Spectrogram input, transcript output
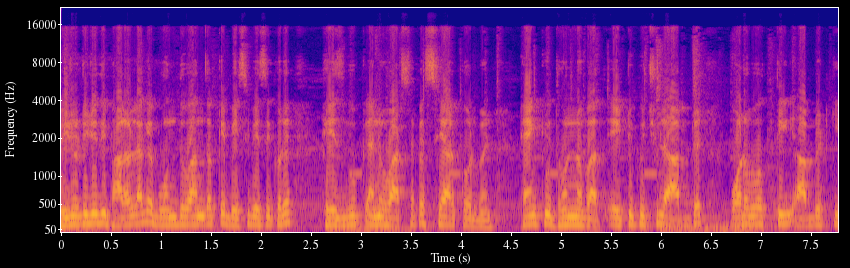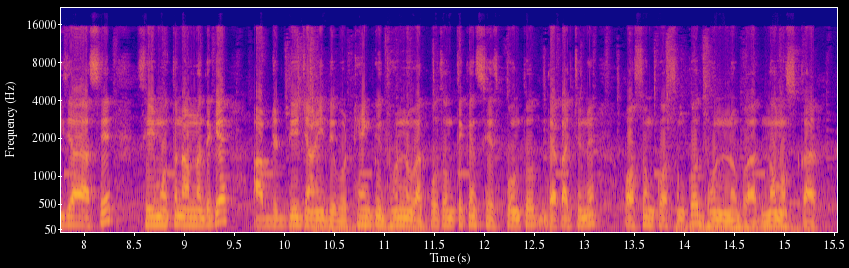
ভিডিওটি যদি ভালো লাগে বন্ধু বান্ধবকে বেশি বেশি করে ফেসবুক অ্যান্ড হোয়াটসঅ্যাপে শেয়ার করবেন। থ্যাংক ইউ ধন্যবাদ। এইটুকু ছিল আপডেট পরবর্তী আপডেট কী যা আসে সেই মতন আপনাদেরকে আপডেট দিয়ে জানিয়ে দেবো। থ্যাংক ইউ ধন্যবাদ। প্রথম থেকে শেষ পর্যন্ত দেখার জন্য অসংখ্য অসংখ্য ধন্যবাদ। নমস্কার।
